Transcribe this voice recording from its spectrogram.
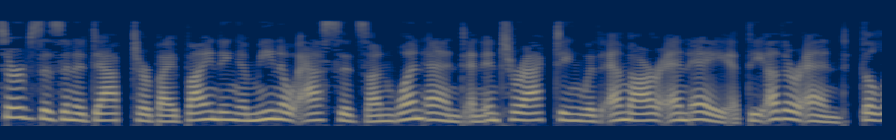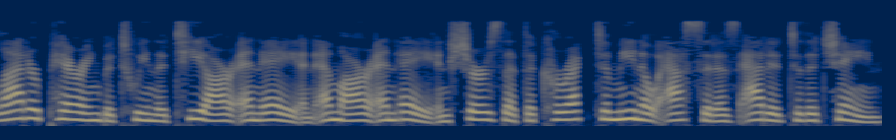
serves as an adapter by binding amino acids on one end and interacting with mRNA at the other end. The latter pairing between the tRNA and mRNA ensures that the correct amino acid is added to the chain.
